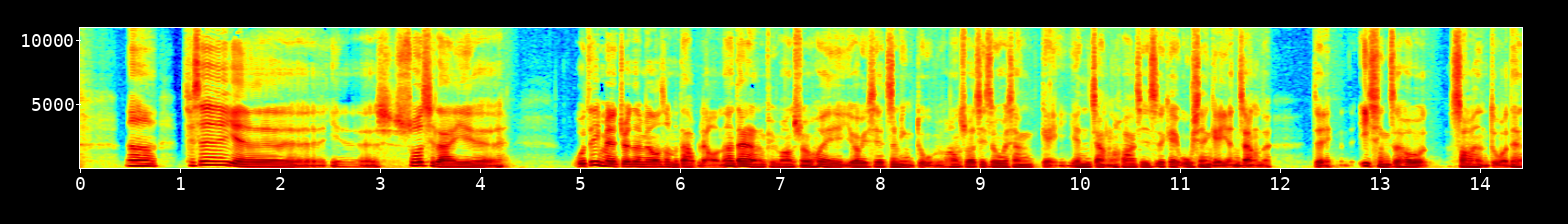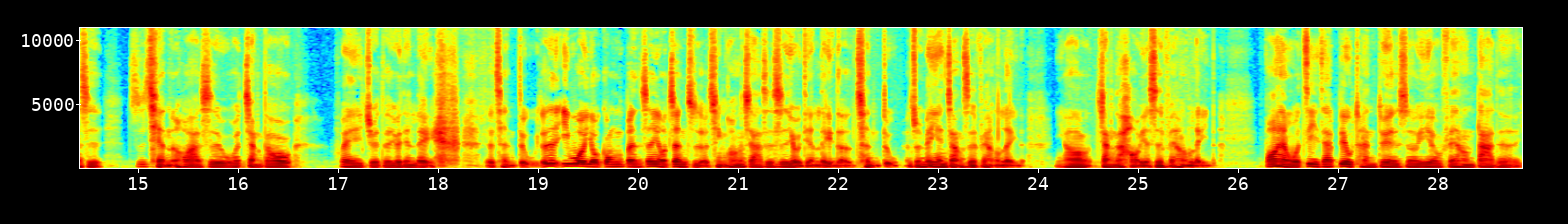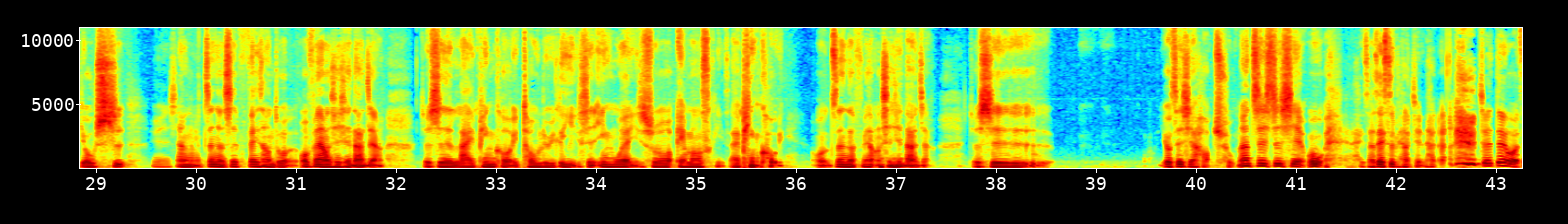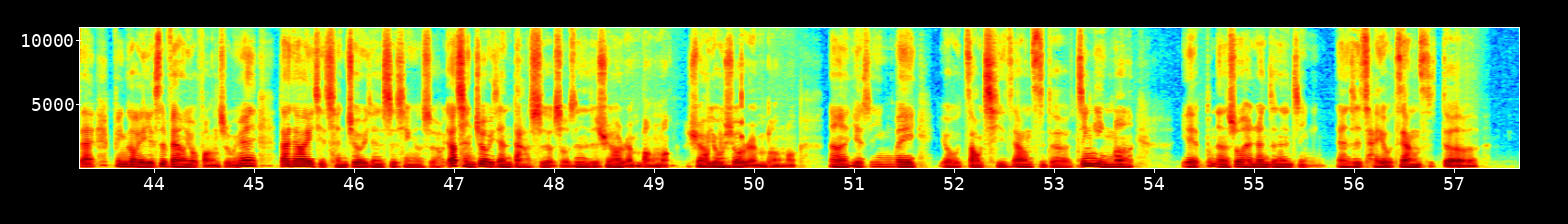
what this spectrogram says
那其实也也说起来也。我自己没觉得没有什么大不了。那当然，比方说会有一些知名度。比方说，其实我想给演讲的话，其实是可以无限给演讲的。对，疫情之后少很多，但是之前的话，是我讲到会觉得有点累的程度。就是以我有功本身有正职的情况下，这是有点累的程度。准备演讲是非常累的，你要讲的好也是非常累的。包含我自己在 build 团队的时候，也有非常大的优势。因为像真的是非常多，我非常谢谢大家，就是来 p i n k o 投履历，是因为说 A m o s k y 在 p i n k o 我真的非常谢谢大家，就是有这些好处。那这这些，我还是要再次非常谢谢大家，觉得对我在 p i n k o 也是非常有帮助。因为大家要一起成就一件事情的时候，要成就一件大事的时候，真的是需要人帮忙，需要优秀人帮忙。那也是因为有早期这样子的经营吗？也不能说很认真的经营，但是才有这样子的。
